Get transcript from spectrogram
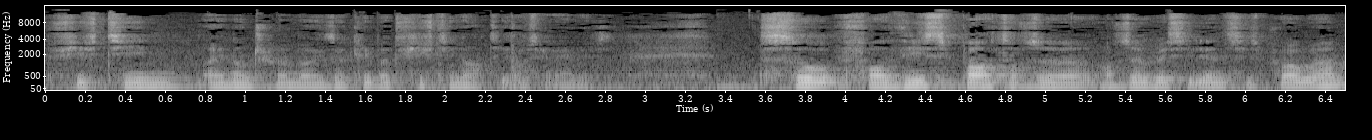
15 I don't remember exactly but 15 artists something like this so for this part of the of the residencies program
